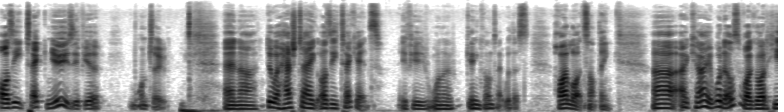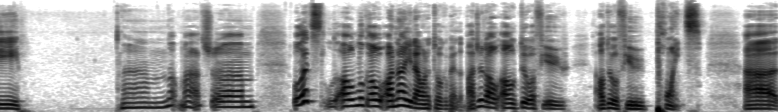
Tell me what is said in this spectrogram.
Aussie Tech News if you want to. And uh, do a hashtag Aussie Tech Heads if you want to get in contact with us. Highlight something. Uh, okay, what else have I got here? Um, not much. Um, well, let's. I'll look. I'll, I know you don't want to talk about the budget. I'll, I'll do a few. I'll do a few points. Uh,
